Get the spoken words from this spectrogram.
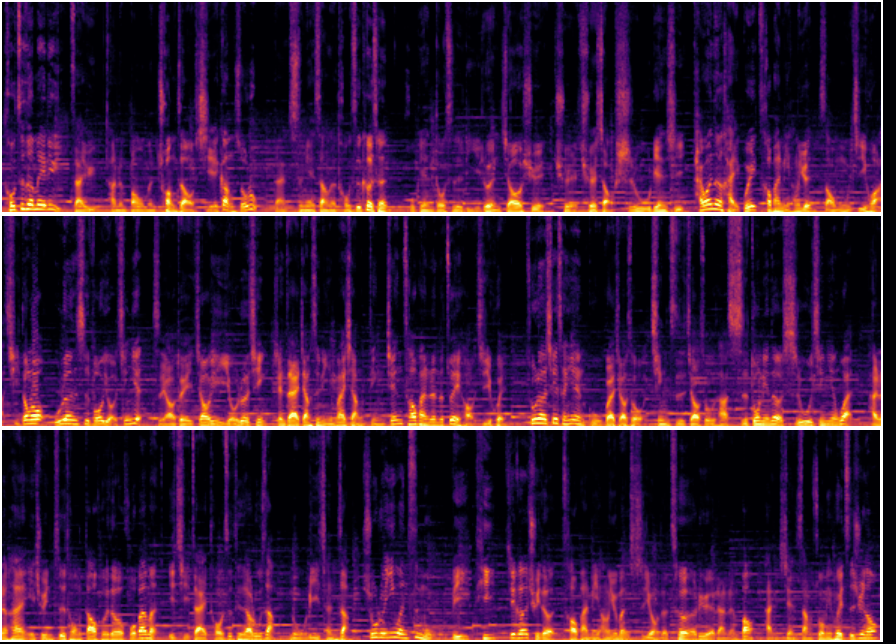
投资的魅力在于它能帮我们创造斜杠收入，但市面上的投资课程普遍都是理论教学，却缺少实物练习。台湾的海归操盘领航员招募计划启动喽！无论是否有经验，只要对交易有热情，现在将是你迈向顶尖操盘人的最好机会。除了谢承彦古怪教授亲自教授他十多年的实务经验外，还能和一群志同道合的伙伴们一起在投资这条路上努力成长。输入英文字母 VT 即可取得操盘领航员们使用的策略懒人包和线上说明会资讯哦。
